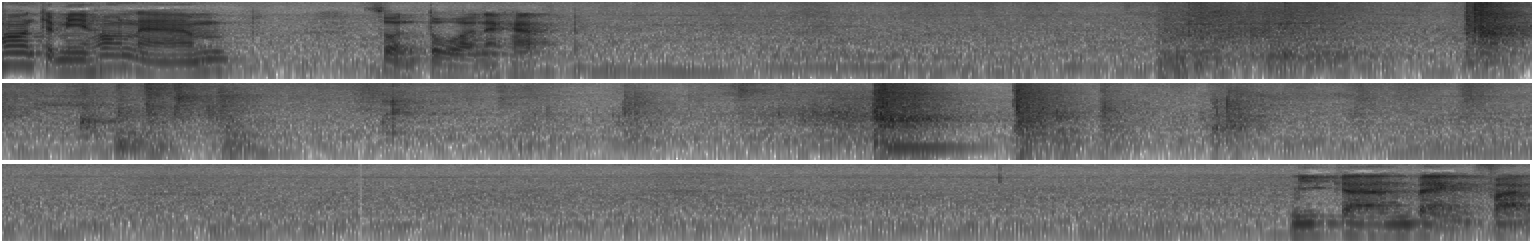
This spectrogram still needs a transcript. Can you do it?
ห้องจะมีห้องน้ำส่วนตัวนะครับ มีการแบ่งฝั่ง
